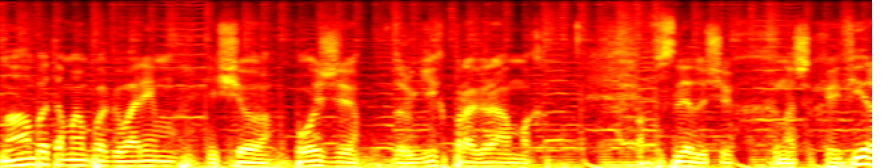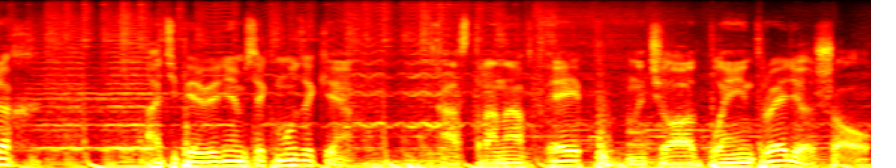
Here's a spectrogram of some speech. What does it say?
Но об этом мы поговорим еще позже в других программах, в следующих наших эфирах. А теперь вернемся к музыке. Астронавт Эйп на Chill Out Planet Radio Show.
